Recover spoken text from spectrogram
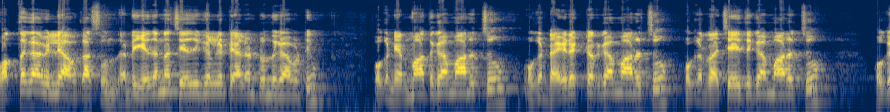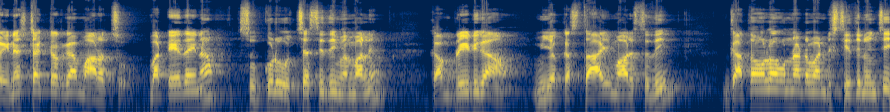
కొత్తగా వెళ్ళే అవకాశం ఉంది. అంటే ఏదైనా చేయగలిగే టాలెంట్ ఉంది కాబట్టి ఒక నిర్మాతగా మారచ్చు ఒక డైరెక్టర్గా మారచ్చు ఒక రచయితగా మారచ్చు ఒక ఇన్స్ట్రక్టర్గా మారచ్చు. బట్ ఏదైనా శుక్రుడు ఉచ్చస్థితి మిమ్మల్ని కంప్లీట్గా మీ యొక్క స్థాయి మారుస్తుంది. గతంలో ఉన్నటువంటి స్థితి నుంచి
